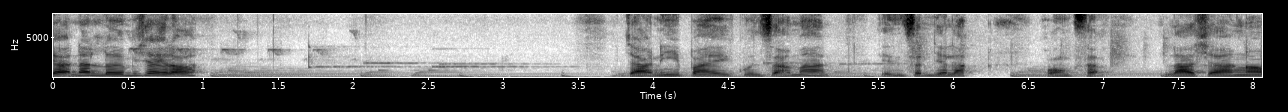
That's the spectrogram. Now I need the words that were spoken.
ยะนั่นเลยไม่ใช่เหรอ จากนี้ไปคุณสามารถเห็นสัญลักษณ์ของสัตว์ราชาเงา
